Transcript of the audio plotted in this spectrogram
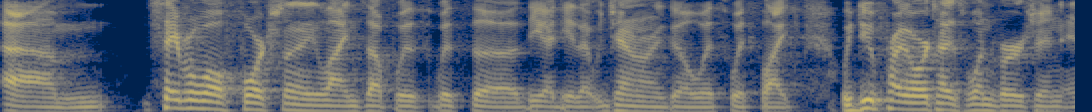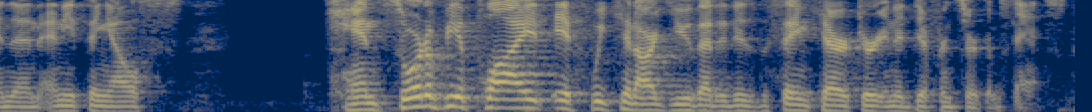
Um, Sabrewulf fortunately lines up with with the the idea that we generally go with with like we do prioritize one version and then anything else can sort of be applied if we can argue that it is the same character in a different circumstance.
